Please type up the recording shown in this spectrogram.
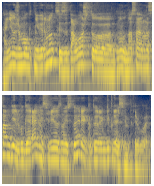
они уже могут не вернуться из-за того, что ну, на, на самом деле выгорание серьезная история, которая к депрессиям приводит.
